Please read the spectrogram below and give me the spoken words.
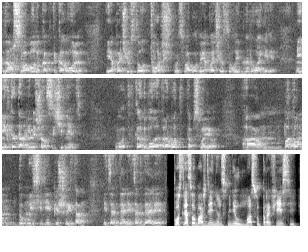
Потому что свободу как таковую я почувствовал, творческую свободу, я почувствовал именно в лагере. Мне никто там не мешал сочинять. Вот. Когда было отработать там свое, а потом думай, сиди, пиши там и так далее, и так далее. После освобождения он сменил массу профессий,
